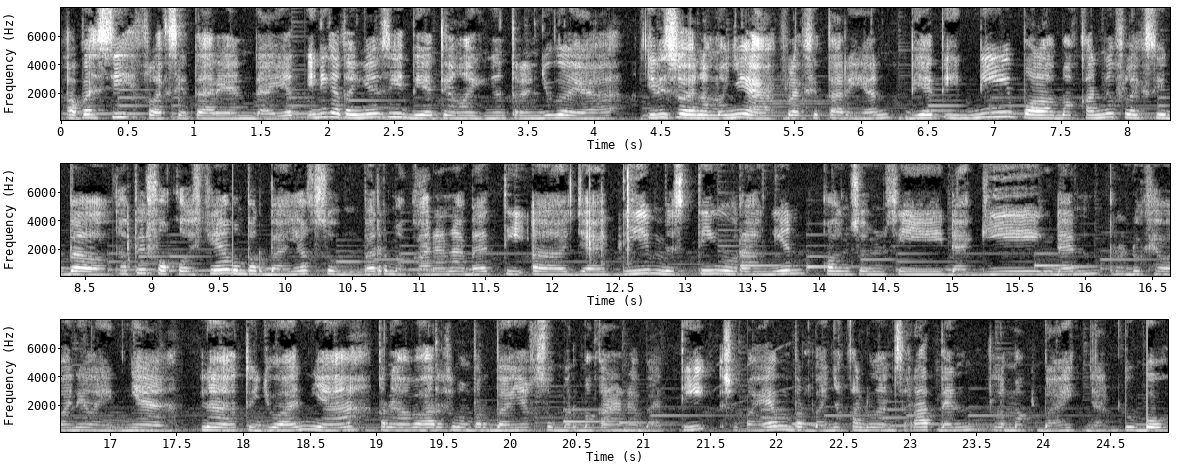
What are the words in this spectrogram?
Apa sih flexitarian diet? Ini katanya sih diet yang lagi ngetren juga ya. Jadi sesuai namanya ya, flexitarian. Diet ini pola makannya fleksibel, tapi fokusnya memperbanyak sumber makanan nabati. Uh, jadi mesti ngurangin konsumsi daging dan produk hewani lainnya. Nah, tujuannya kenapa harus memperbanyak sumber makanan nabati? Supaya memperbanyak kandungan serat dan lemak baik dalam tubuh.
